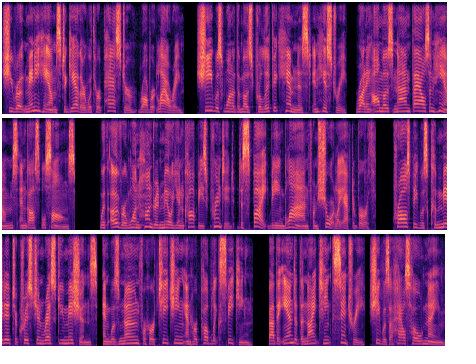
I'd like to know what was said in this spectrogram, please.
she wrote many hymns together with her pastor, Robert Lowry. She was one of the most prolific hymnists in history, writing almost 9,000 hymns and gospel songs with over 100 million copies printed despite being blind from shortly after birth. Crosby was committed to Christian rescue missions and was known for her teaching and her public speaking. By the end of the 19th century, she was a household name.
